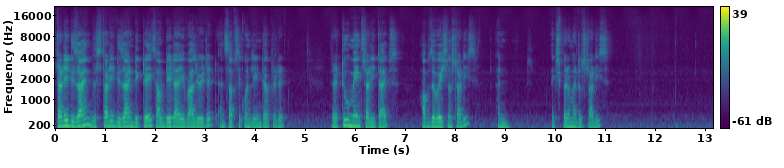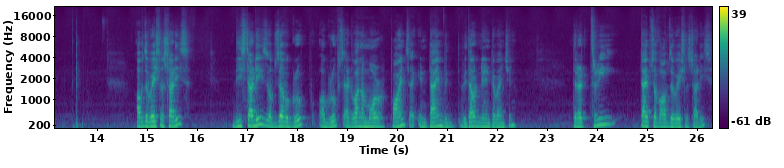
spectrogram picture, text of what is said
Study design. The study design dictates how data are evaluated and subsequently interpreted. There are two main study types observational studies and experimental studies. Observational studies. These studies observe a group or groups at one or more points in time with, without an intervention. There are three types of observational studies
